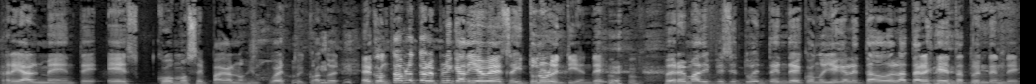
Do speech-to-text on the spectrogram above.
realmente es cómo se pagan los impuestos. Y cuando el, el contable te lo explica 10 veces y tú no lo entiendes, pero es más difícil tú entender cuando llega el estado de la tarjeta, tú entender.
